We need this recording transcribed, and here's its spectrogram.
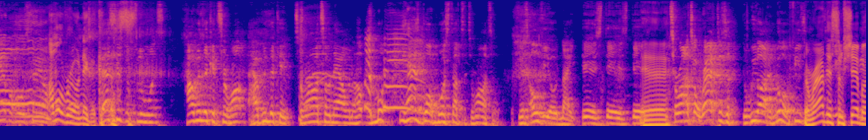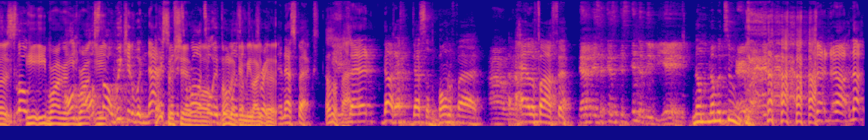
have a whole sound. I'm a real nigga. That's his influence. How we look at Toronto, how we look at Toronto now, and, the and more, he has brought more stuff to Toronto. There's OVO night. There's there's there's Yeah. the Toronto Raptors. The We Are the North. He's The Raptors some shit, but he- he brung- he All, All-Star Weekend would not have been shit, Toronto if it wasn't at for like Drake, that. and that's facts. That's a fact. That, no, that, that's a bona fide, a hella fide fact. That is, it's, it's in the NBA. Num- number two, Everybody get nah, nah, nah,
